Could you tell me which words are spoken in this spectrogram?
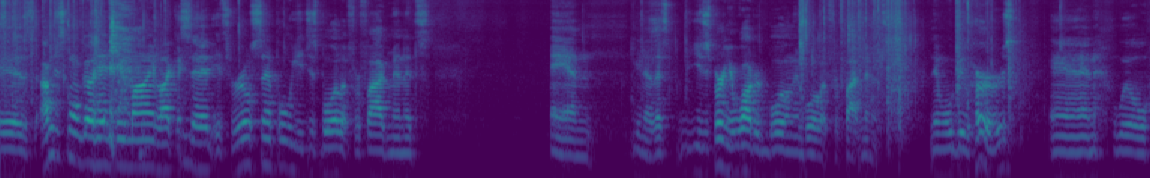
is I'm just going to go ahead and do mine. Like I said, it's real simple. You just boil it for five minutes, and you know that's you just bring your water to boil and then boil it for five minutes. Then we'll do hers, and we'll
